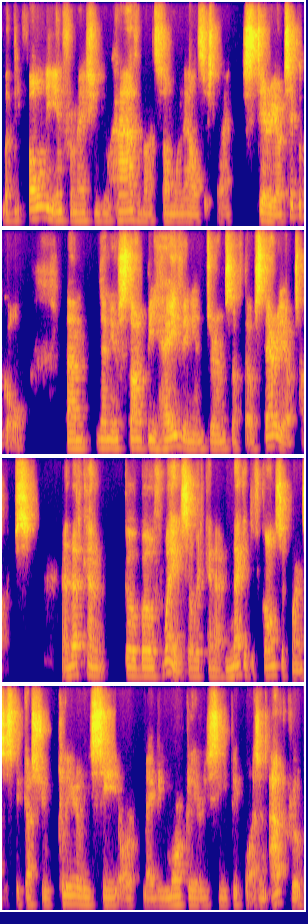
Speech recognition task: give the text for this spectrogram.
but the only information you have about someone else is like stereotypical, um, then you start behaving in terms of those stereotypes. And that can go both ways. So it can have negative consequences because you clearly see, or maybe more clearly see people as an outgroup,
